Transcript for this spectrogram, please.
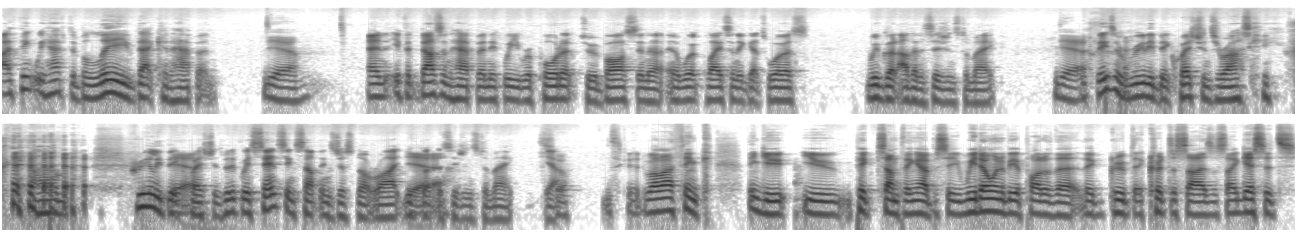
I think we have to believe that can happen. Yeah. And if it doesn't happen, if we report it to a boss in a, in a workplace and it gets worse, we've got other decisions to make. Yeah. These are really big questions you're asking. Um, really big yeah. questions. But if we're sensing something's just not right, you've yeah. got decisions to make. Yeah. Sure. That's good. Well, I think I think you you picked something up. See, we don't want to be a part of the the group that criticizes. So I guess it's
